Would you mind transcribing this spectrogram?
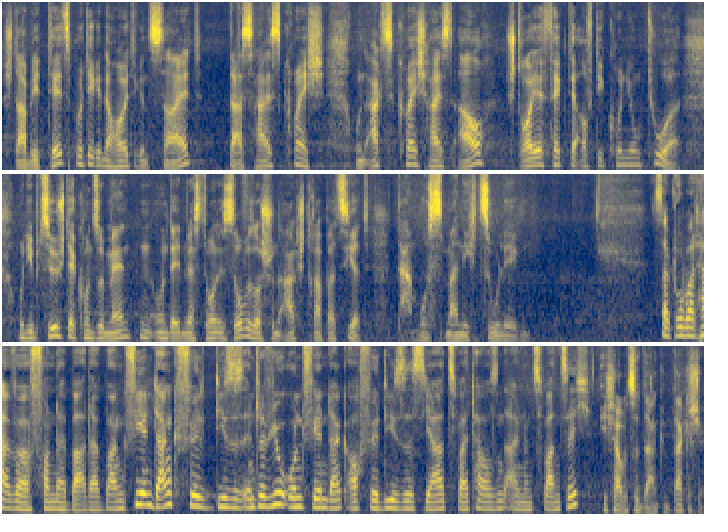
Stabilitätspolitik in der heutigen Zeit, das heißt Crash. Und Aktiencrash heißt auch Streueffekte auf die Konjunktur. Und die Psyche der Konsumenten und der Investoren ist sowieso schon arg strapaziert. Da muss man nicht zulegen sagt Robert Halver von der Bader Bank. Vielen Dank für dieses Interview und vielen Dank auch für dieses Jahr 2021. Ich habe zu danken. Dankeschön.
